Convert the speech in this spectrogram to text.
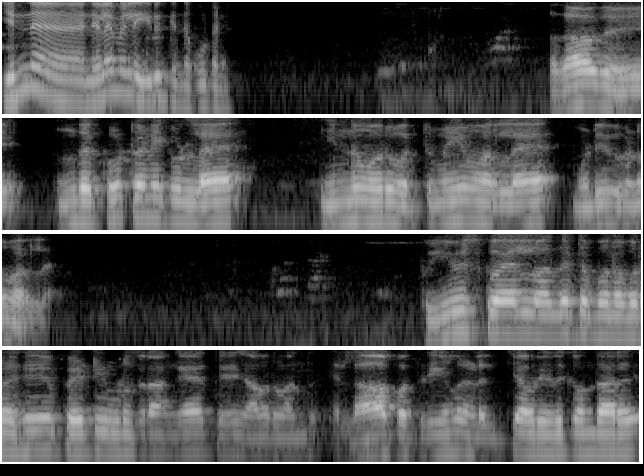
என்ன நிலைமையில இருக்கு இந்த கூட்டணி? அதாவது இந்த கூட்டணிக்குள்ள இன்னும் ஒரு ஒற்றுமையும் வரல முடிவுகளும் வரல. பியூஷ் கோயல் வந்துட்டு போன பிறகு பேட்டி கொடுக்குறாங்க. தே- அவர் வந்து எல்லா பத்திரிகைகளும் எழுதிச்சு அவர் எதுக்கு வந்தாரு?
